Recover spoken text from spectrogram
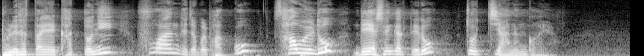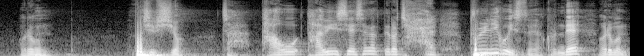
블레셋 땅에 갔더니 후한 대접을 받고 사울도 내 생각대로 쫓지 않은 거예요. 여러분 보십시오. 자, 다우, 다윗의 생각대로 잘 풀리고 있어요. 그런데 여러분,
